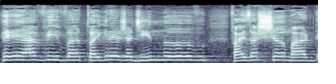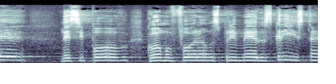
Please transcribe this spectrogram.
reaviva a tua igreja de novo, faz a chama arder nesse povo, como foram os primeiros cristãos.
